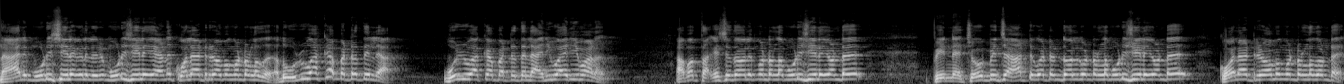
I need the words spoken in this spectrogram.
നാല് മൂടിശീലകളിൽ ഒരു മൂടിശീലയാണ് കോലാട്ട് രോമം കൊണ്ടുള്ളത്. അത് ഒഴിവാക്കാൻ പറ്റത്തില്ല. ഒഴിവാക്കാൻ പറ്റത്തില്ല. അനിവാര്യമാണ്. അപ്പോൾ തകശതോലം കൊണ്ടുള്ള മൂടിശീലയുണ്ട്. പിന്നെ ചോപ്പിച്ച ആട്ടുകൊറ്റൻ തോൽ കൊണ്ടുള്ള മൂടിശീലയുണ്ട്. കോലാട്ട് രോമം കൊണ്ടുള്ളതുണ്ട്.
